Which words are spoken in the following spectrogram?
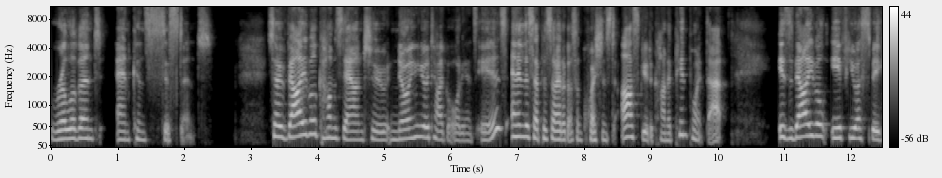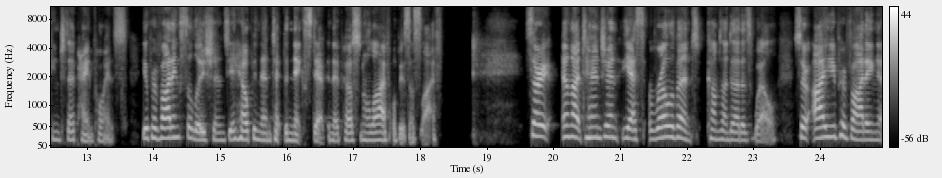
relevant, and consistent. So, valuable comes down to knowing who your target audience is. And in this episode, I've got some questions to ask you to kind of pinpoint that is valuable if you are speaking to their pain points. You're providing solutions, you're helping them take the next step in their personal life or business life. So, in that tangent, yes, relevant comes under that as well. So, are you providing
